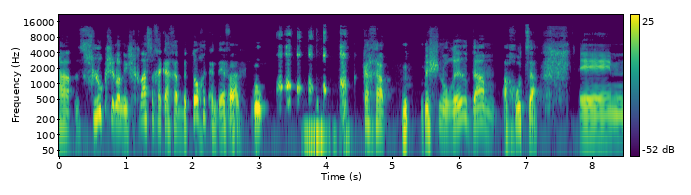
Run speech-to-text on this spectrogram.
השלוק שלו נכנס לך ככה בתוך הכתף לבד. והוא ככה משנורר דם החוצה. אמ,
